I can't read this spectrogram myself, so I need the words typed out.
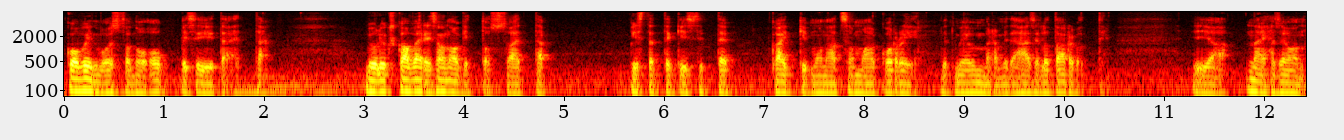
kovin voisi sanoa oppi siitä, että minulla yksi kaveri sanoikin tuossa, että pistättekin sitten kaikki monat samaa koriin. Nyt me ymmärrän, mitä hän silloin tarkoitti. Ja näinhän se on.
